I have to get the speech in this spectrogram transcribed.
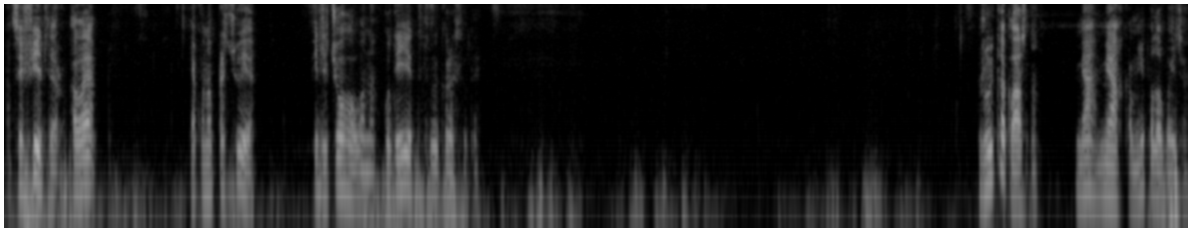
А це фільтр, але як воно працює? І для чого вона? Куди її тут використати? Жуйка класна. Мя м'ягка, мені подобається.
